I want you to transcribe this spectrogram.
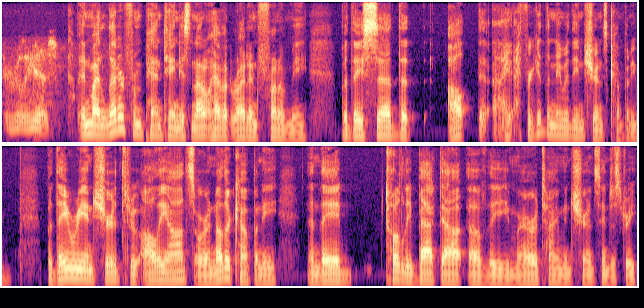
It really is. In my letter from Pantaenius, and I don't have it right in front of me, but they said that I'll, I forget the name of the insurance company, but they reinsured through Allianz or another company, and they had totally backed out of the maritime insurance industry.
